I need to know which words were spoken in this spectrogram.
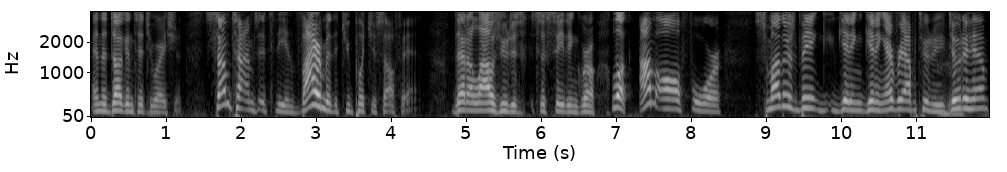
and the Duggan situation. Sometimes it's the environment that you put yourself in that allows you to succeed and grow. Look, I'm all for Smothers being getting getting every opportunity due mm-hmm. to him.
